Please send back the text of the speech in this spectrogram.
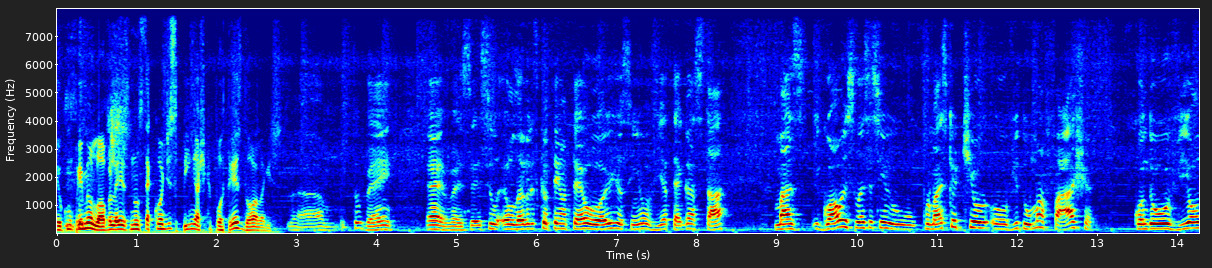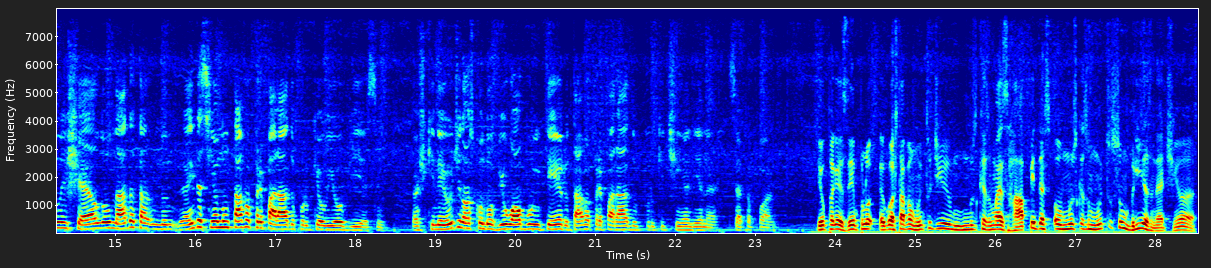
eu comprei meu Loveless no Second Spin, acho que por 3 dólares. Ah, muito bem. É, mas esse é o Loveless que eu tenho até hoje, assim, eu vi até gastar. Mas igual esse lance, assim, o, por mais que eu tinha ouvido uma faixa, quando eu ouvi Only Shallow, nada tá. Ainda assim eu não estava preparado para o que eu ia ouvir, assim. Eu acho que nenhum de nós, quando ouviu o álbum inteiro, estava preparado pro que tinha ali, né? De certa forma. Eu, por exemplo, eu gostava muito de músicas mais rápidas ou músicas muito sombrias, né? Tinha.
